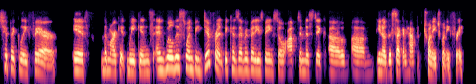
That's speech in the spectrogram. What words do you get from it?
typically fare if the market weakens? And will this one be different because everybody is being so optimistic of um, you know the second half of 2023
